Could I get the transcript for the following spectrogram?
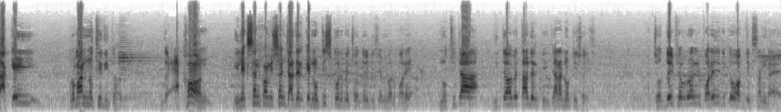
তাকেই প্রমাণ নথি দিতে হবে। কিন্তু এখন ইলেকশন কমিশন যাদেরকে নোটিশ করবে চোদ্দোই ডিসেম্বর পরে, নথিটা দিতে হবে তাদেরকেই, যারা নোটিশ হয়েছে। চোদ্দোই ফেব্রুয়ারির পরে যদি কেউ অবজেকশন দেয়,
